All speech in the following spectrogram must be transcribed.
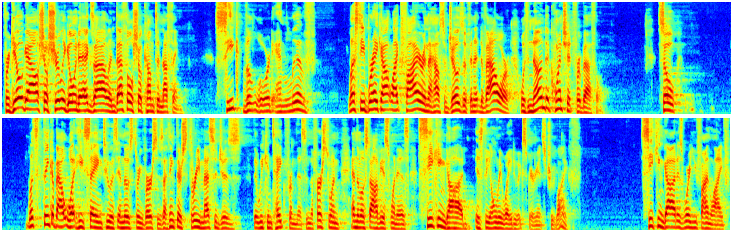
For Gilgal shall surely go into exile, and Bethel shall come to nothing. Seek the Lord and live, lest he break out like fire in the house of Joseph, and it devour, with none to quench it for Bethel. So let's think about what he's saying to us in those three verses. I think there's three messages that we can take from this. And the first one, and the most obvious one, is seeking God is the only way to experience true life. Seeking God is where you find life.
